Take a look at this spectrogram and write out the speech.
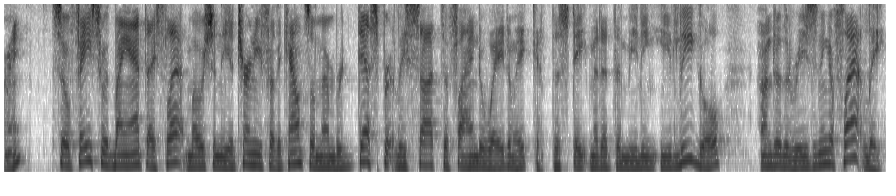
right? So, faced with my anti SLAPP motion, the attorney for the council member desperately sought to find a way to make the statement at the meeting illegal under the reasoning of Flatley.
